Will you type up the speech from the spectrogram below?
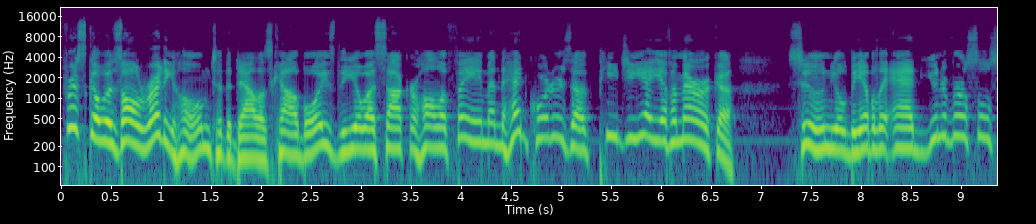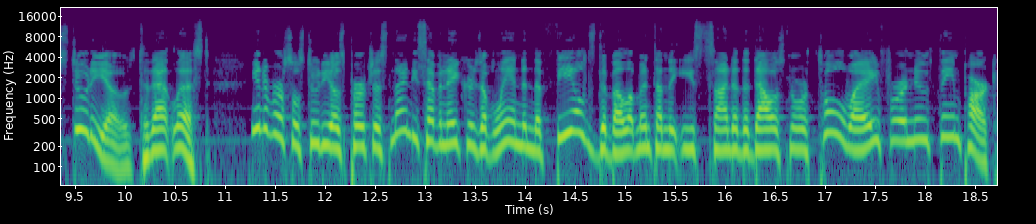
Frisco is already home to the Dallas Cowboys, the U.S. Soccer Hall of Fame, and the headquarters of PGA of America. Soon you'll be able to add Universal Studios to that list. Universal Studios purchased 97 acres of land in the Fields development on the east side of the Dallas North Tollway for a new theme park.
